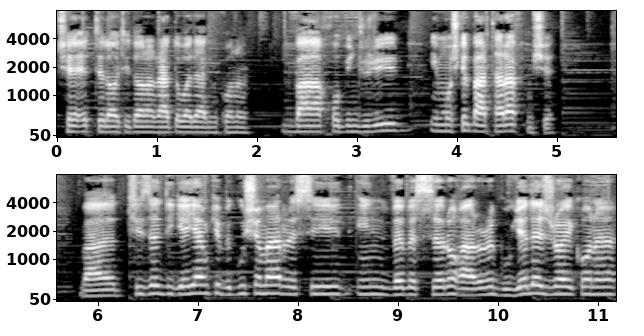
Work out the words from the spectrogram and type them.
چه اطلاعاتی دارن رد و بدل می‌کنن. و خب اینجوری این مشکل برطرف میشه. و چیز دیگه ای هم که به گوش من رسید این وب 3 رو قراره گوگل اجرایی کنه.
